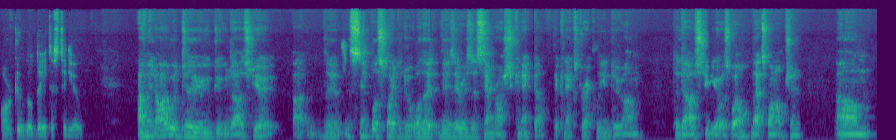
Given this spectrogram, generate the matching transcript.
or Google Data Studio? I mean, I would do Google Data Studio. Uh, the, the simplest way to do it, well, there, there is a SEMrush connector that connects directly into um, the Data Studio as well. That's one option. Um,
